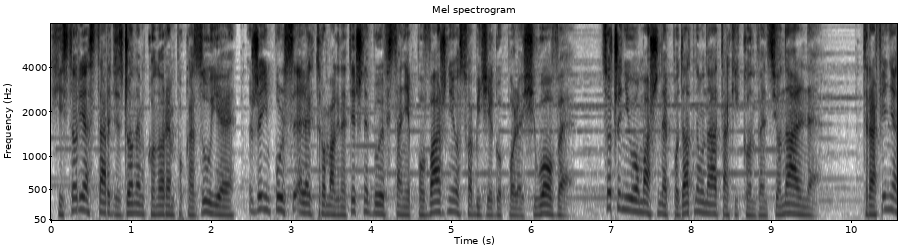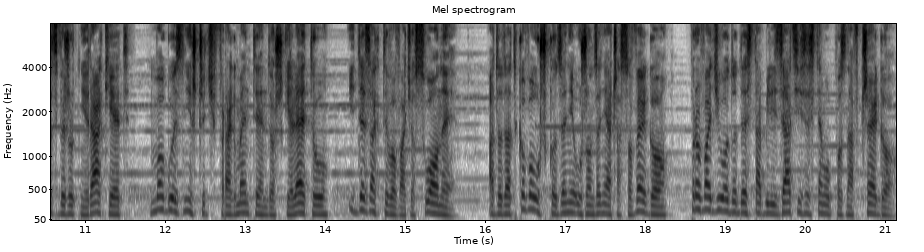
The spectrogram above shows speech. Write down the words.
Historia starć z Johnem Connorem pokazuje, że impulsy elektromagnetyczne były w stanie poważnie osłabić jego pole siłowe, co czyniło maszynę podatną na ataki konwencjonalne. Trafienia z wyrzutni rakiet mogły zniszczyć fragmenty endoszkieletu i dezaktywować osłony, a dodatkowo uszkodzenie urządzenia czasowego prowadziło do destabilizacji systemu poznawczego,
